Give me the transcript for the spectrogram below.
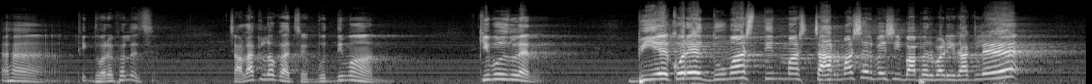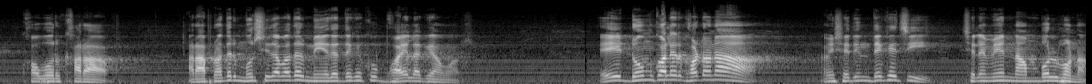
হ্যাঁ ঠিক ধরে ফেলেছে। চালাক লোক আছে, বুদ্ধিমান। কি বুঝলেন? বিয়ে করে দু মাস, তিন মাস, চার মাসের বেশি বাপের বাড়ি রাখলে খবর খারাপ। আর আপনাদের মুর্শিদাবাদের মেয়েদের দেখে খুব ভয় লাগে আমার। এই ডোমকলের ঘটনা আমি সেদিন দেখেছি, ছেলে মেয়ের নাম বলব না।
